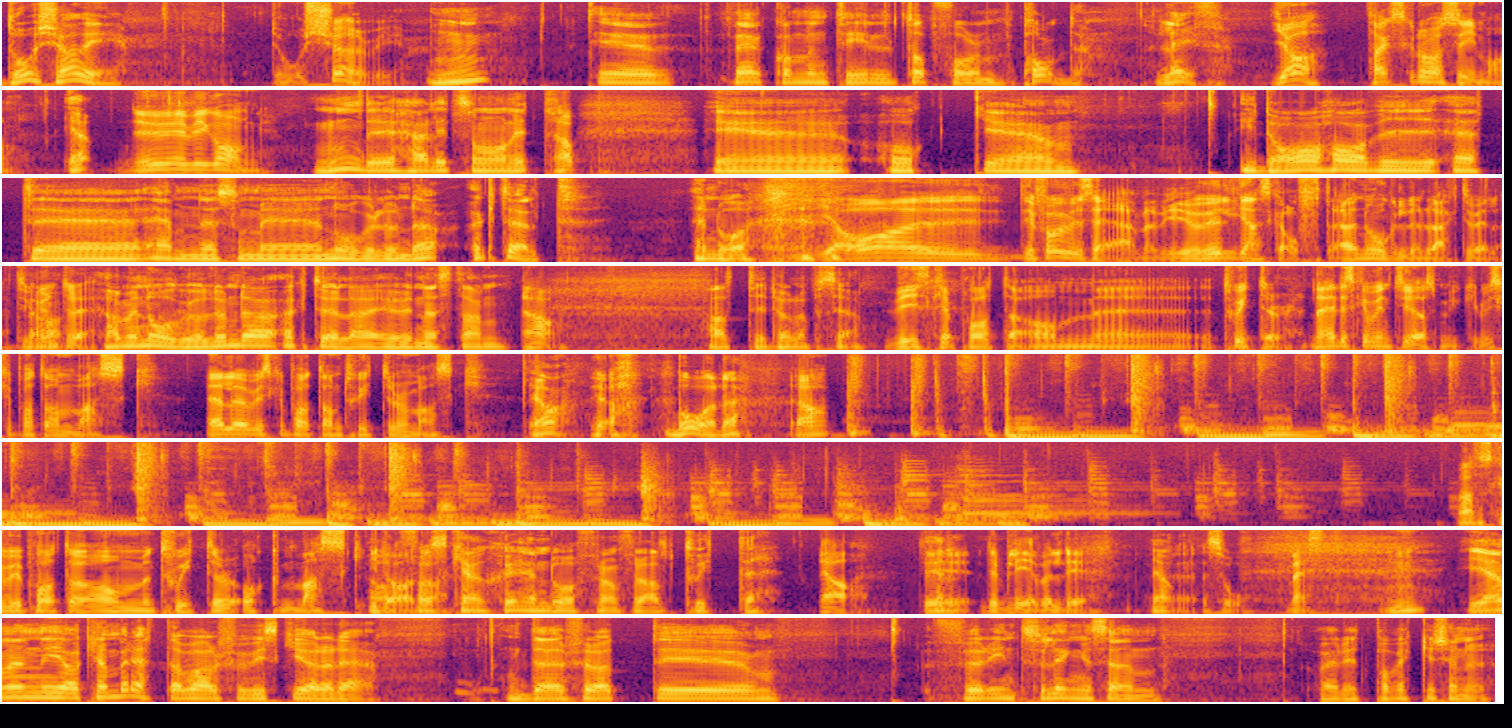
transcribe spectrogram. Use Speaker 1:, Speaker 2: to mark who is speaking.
Speaker 1: Då kör vi!
Speaker 2: Då kör vi.
Speaker 1: Mm. Eh, välkommen till Toppform-podd. Leif.
Speaker 2: Ja, tack ska du ha Simon.
Speaker 1: Ja.
Speaker 2: Nu är vi igång.
Speaker 1: Mm, det är härligt som vanligt.
Speaker 2: Ja.
Speaker 1: Eh, och eh, idag har vi ett eh, ämne som är någorlunda aktuellt ändå.
Speaker 2: Ja, det får vi väl säga. Men vi är väl ganska ofta någorlunda aktuella, tycker
Speaker 1: ja.
Speaker 2: du inte det?
Speaker 1: Ja, men någorlunda aktuella är ju nästan
Speaker 2: Ja.
Speaker 1: Alltid, jag på att säga.
Speaker 2: Vi ska prata om eh, Twitter. Nej, det ska vi inte göra så mycket. Vi ska prata om Musk. Eller vi ska prata om Twitter och Musk.
Speaker 1: Ja,
Speaker 2: Ja.
Speaker 1: båda.
Speaker 2: ja. Varför ska vi prata om Twitter och Musk idag
Speaker 1: Ja,
Speaker 2: då?
Speaker 1: fast kanske ändå framförallt Twitter.
Speaker 2: Ja, det, det blev väl det.
Speaker 1: Ja.
Speaker 2: eh, Så, mest. Mm.
Speaker 1: Ja, men jag kan berätta varför vi ska göra det. Därför att eh, för inte så länge sedan, vad är det, ett par veckor sedan nu,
